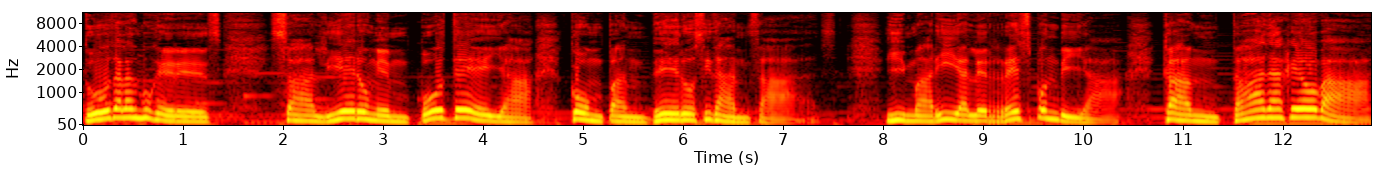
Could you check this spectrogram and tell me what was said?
todas las mujeres salieron en pos de ella con panderos y danzas. Y María le respondía, Cantad a Jehová,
